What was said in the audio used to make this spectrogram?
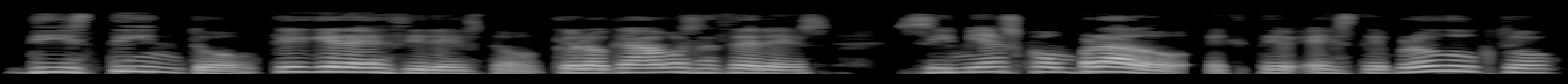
distinto. ¿Qué quiere decir esto? Que lo que vamos a hacer es, si me has comprado este, este, producto,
